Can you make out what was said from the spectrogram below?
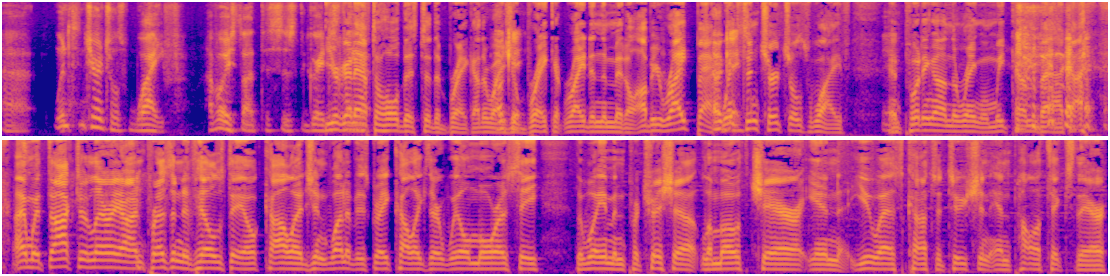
uh, Winston Churchill's wife I've always thought this is the greatest. You're going to have to hold this to the break, otherwise Okay. you'll break it right in the middle. I'll be right back. Okay. Winston Churchill's wife and putting on the ring when we come back. I, I'm with Dr. Larry Arnn president of Hillsdale College, and one of his great colleagues there, Will Morrisey, the William and Patricia LaMothe Chair in U.S. Constitution and Politics there.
